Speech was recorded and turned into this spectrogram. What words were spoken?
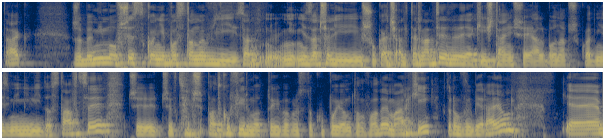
tak? Żeby mimo wszystko nie postanowili, nie zaczęli szukać alternatywy jakiejś tańszej, albo na przykład nie zmienili dostawcy, czy, czy w tym przypadku firmy, od której po prostu kupują tą wodę, marki, którą wybierają. E,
